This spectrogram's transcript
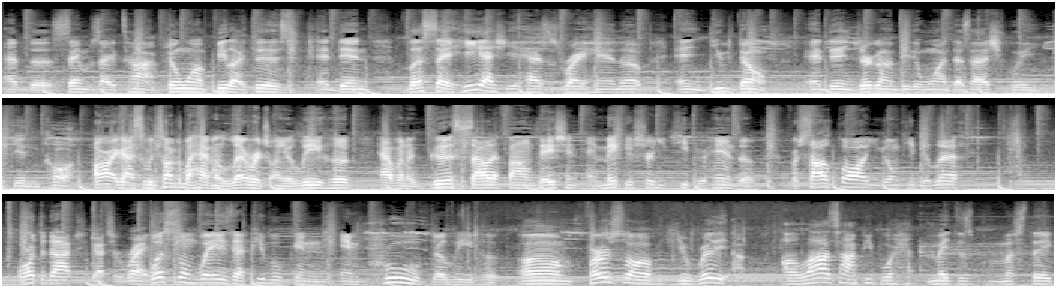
at the same exact time. You don't want to be like this and then let's say he actually has his right hand up and you don't and then you're gonna be the one that's actually getting caught. All right guys, so we talked about having leverage on your lead hook, having a good solid foundation, and making sure you keep your hands up. For southpaw, you're gonna keep your left. Orthodox, you got your right. What's some ways that people can improve their lead hook? Um, first off, you really, a lot of time people make this mistake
